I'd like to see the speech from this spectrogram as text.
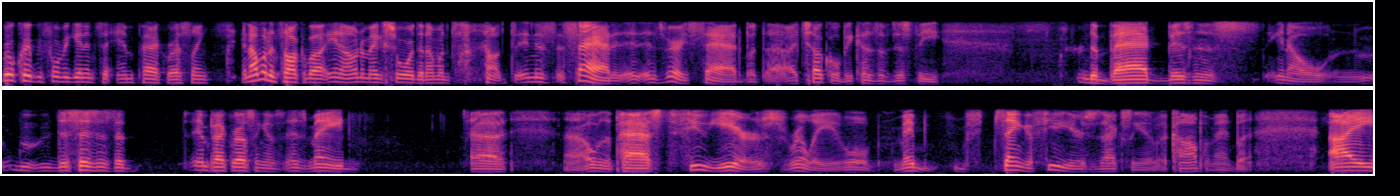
Real quick before we get into Impact Wrestling, and I want to talk about, you know, I want to make sure that I'm going to talk. And it's sad. It's very sad, but I chuckle because of just the the bad business, you know, decisions that Impact Wrestling has, has made uh, uh, over the past few years, really. Well, maybe saying a few years is actually a, a compliment, but I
